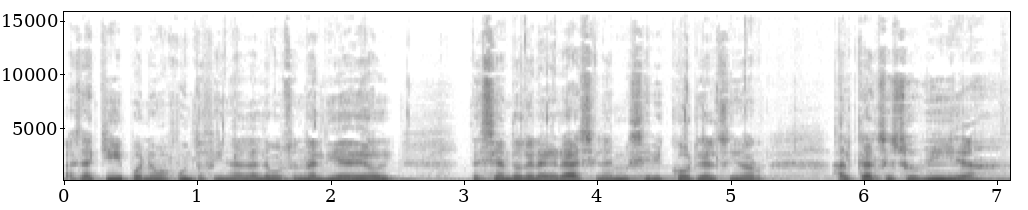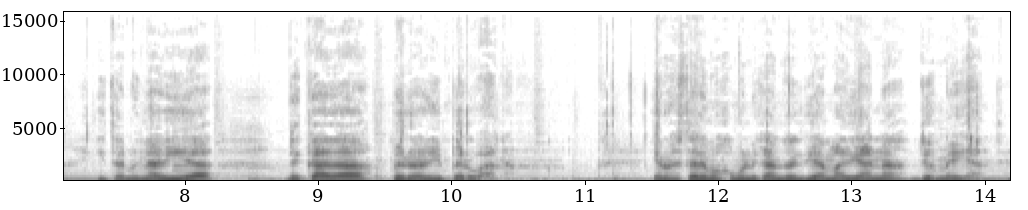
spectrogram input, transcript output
Hasta aquí ponemos punto final al devocional día de hoy deseando que la gracia y la misericordia del Señor alcance su vida y también la vida de cada peruano y peruana. Ya nos estaremos comunicando el día de mañana, Dios mediante.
